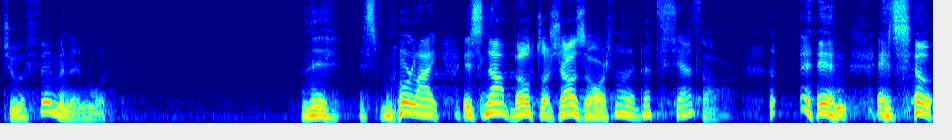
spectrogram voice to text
to a feminine one. It's more like, it's not Belteshazzar, it's more like Belteshazzar. and, and so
